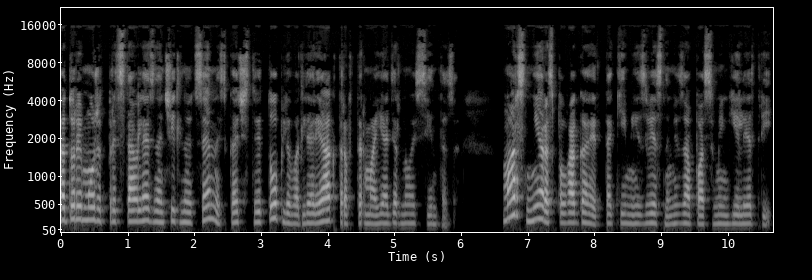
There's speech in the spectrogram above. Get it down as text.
который может представлять значительную ценность в качестве топлива для реакторов термоядерного синтеза. Марс не располагает такими известными запасами гелия-3.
